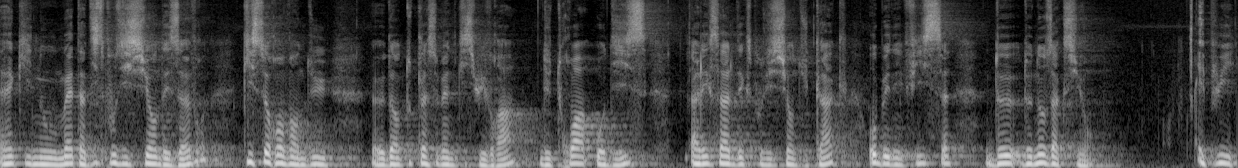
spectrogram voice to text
hein, qui nous mettent à disposition des œuvres qui seront vendues dans toute la semaine qui suivra, du 3 au 10 à l'ex-salle d'exposition du CAC au bénéfice de, nos actions. Et puis,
